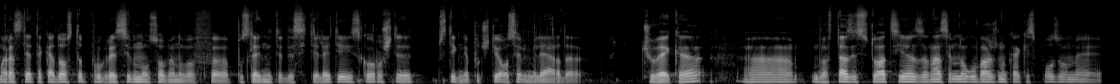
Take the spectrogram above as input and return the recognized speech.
расте така доста прогресивно, особено в последните десетилетия и скоро ще стигне почти 8 милиарда човека. В тази ситуация за нас е много важно как използваме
